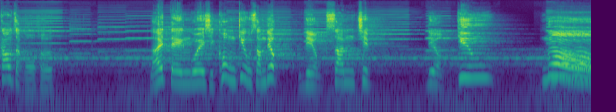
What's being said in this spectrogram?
九十五号，来电话是零九三六六三七六九五。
